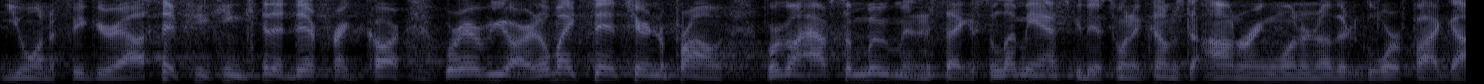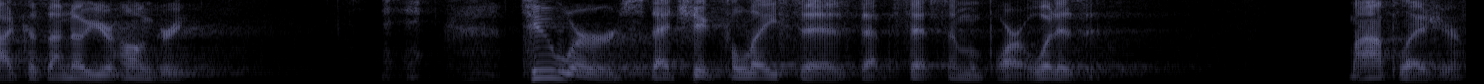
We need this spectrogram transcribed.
You want to figure out if you can get a different car, wherever you are. It'll make sense here in the problem. We're going to have some movement in a second. So let me ask you this when it comes to honoring one another to glorify God, because I know you're hungry. Two words that Chick fil A says that sets them apart. What is it? My pleasure.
